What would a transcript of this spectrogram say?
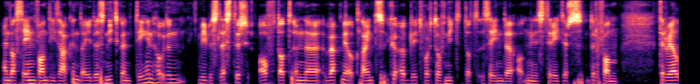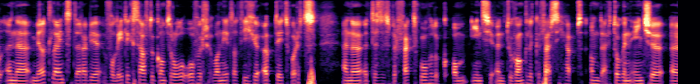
En dat zijn van die zaken dat je dus niet kunt tegenhouden. Wie beslist er of dat een uh, webmail client geüpdate wordt of niet? Dat zijn de administrators ervan. Terwijl een uh, mailclient, daar heb je volledig zelf de controle over wanneer dat die geüpdate wordt. En uh, het is dus perfect mogelijk om eens je een toegankelijke versie hebt, om daar toch een eentje uh,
